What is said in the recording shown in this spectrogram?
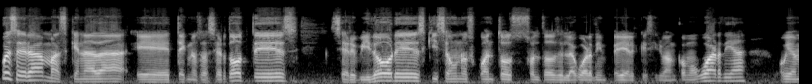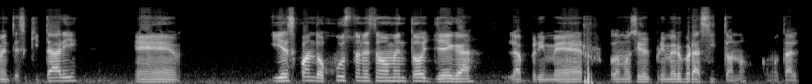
pues era más que nada eh, tecnosacerdotes, servidores, quizá unos cuantos soldados de la Guardia Imperial que sirvan como guardia, obviamente Skitari. eh, y es cuando justo en este momento llega la primer, podemos decir, el primer bracito, ¿no? Como tal,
